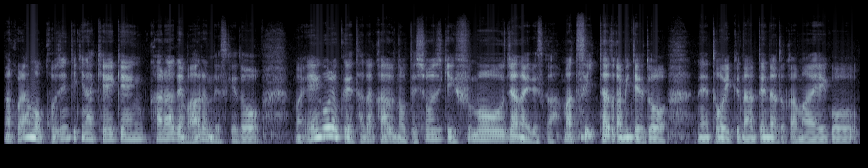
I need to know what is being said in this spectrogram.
まあ、これはもう個人的な経験からでもあるんですけど、まあ、英語力で戦うのって正直不毛じゃないですか。まあ、ツイッターとか見てると、ね、TOEIC 何点だとか、まあ、英語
